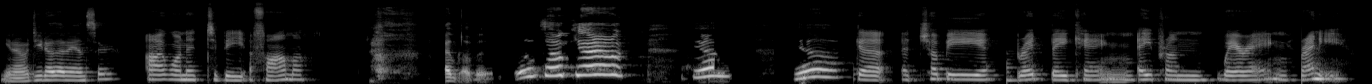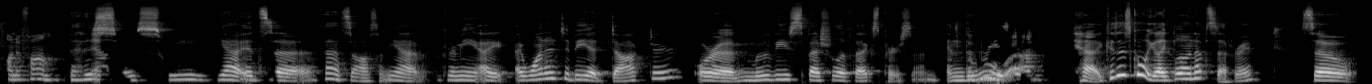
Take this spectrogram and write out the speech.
You know, do you know that answer? I wanted to be a farmer. I love it. That's so cute. Yeah, Yeah. Like a, a chubby, bread baking, apron wearing granny on a farm. That is Yeah. so sweet. Yeah, it's, uh that's awesome. Yeah, for me, I I wanted to be a doctor or a movie special effects person, and the Ooh. reason Yeah, because it's cool, you like blowing up stuff, right? So,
